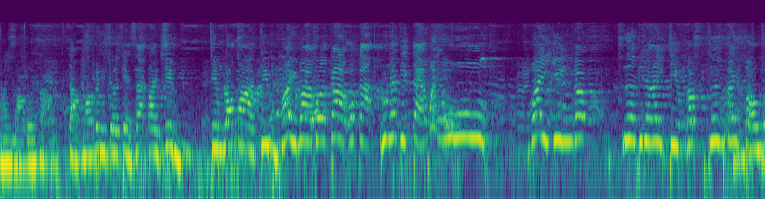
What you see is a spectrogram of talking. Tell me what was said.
ให้มาเบอร์สามจับบอลไม่ดีเจอเจ็ดแซะไปจิมจิมล็อกมาจิมให้มาเบอร์เก้าโอกาสลุ้นให้ยิงแต่ไม่โอ้ไม่ยิงครับเลือกที่จะให้จิมครับ ซึ่งให้เบาไป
